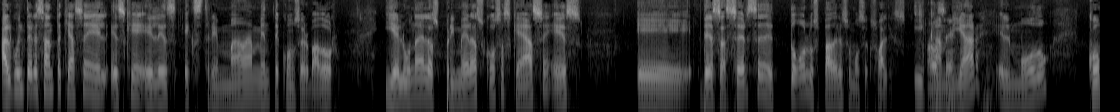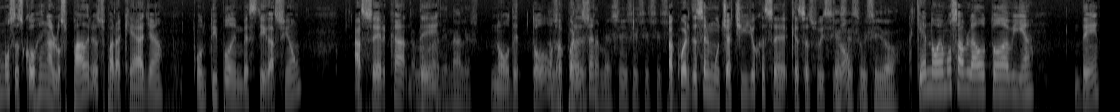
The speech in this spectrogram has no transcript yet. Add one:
algo interesante que hace él es que él es extremadamente conservador. Y él una de las primeras cosas que hace es eh, deshacerse de todos los padres homosexuales y Oh, sí. cambiar el modo cómo se escogen a los padres para que haya un tipo de investigación acerca A de cardinales. no de todos también, sí, sí, sí, sí, sí. acuérdese el muchachillo que se que se Que suicidó se suicidó. que no hemos hablado todavía de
